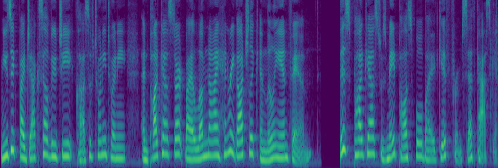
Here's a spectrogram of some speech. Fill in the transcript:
Music by Jack Salvucci, class of 2020, and podcast art by alumni Henry Gotchlick and Lillian Pham. This podcast was made possible by a gift from Seth Paskin.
